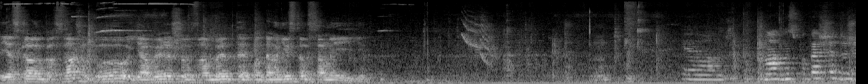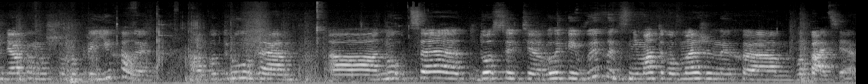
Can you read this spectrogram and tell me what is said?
яскравим персонажем, тому я вирішив зробити протагоністом саме її. Е, Магнус, по-перше, дуже дякуємо, що ви приїхали. А по-друге, ну це досить великий виклик знімати в обмежених локаціях.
